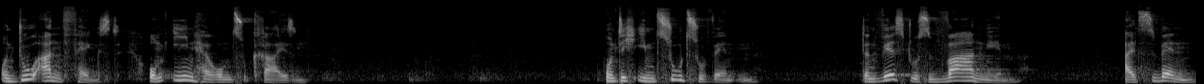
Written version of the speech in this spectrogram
und du anfängst, um ihn herum zu kreisen und dich ihm zuzuwenden, dann wirst du es wahrnehmen, als wenn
